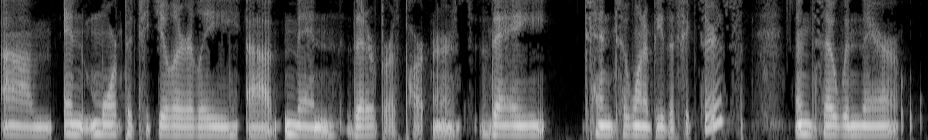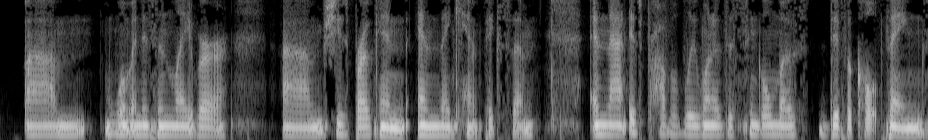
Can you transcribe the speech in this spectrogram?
um, and more particularly uh, men that are birth partners, they tend to want to be the fixers, and so when their um, woman is in labor, um, she's broken and they can't fix them. And that is probably one of the single most difficult things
